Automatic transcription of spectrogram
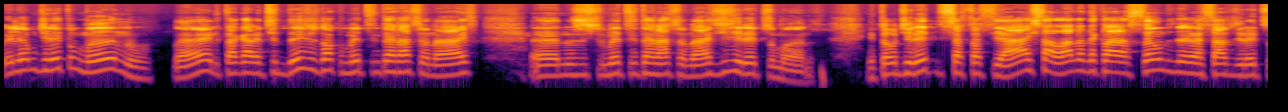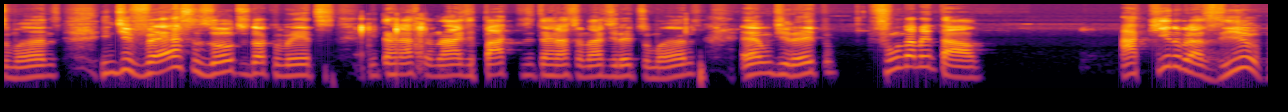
ele é um direito humano, né? Ele está garantido desde os documentos internacionais, eh, nos instrumentos internacionais de direitos humanos. Então, o direito de se associar está lá na Declaração Universal dos Direitos Humanos, em diversos outros documentos internacionais e pactos internacionais de direitos humanos. É um direito fundamental aqui no Brasil,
